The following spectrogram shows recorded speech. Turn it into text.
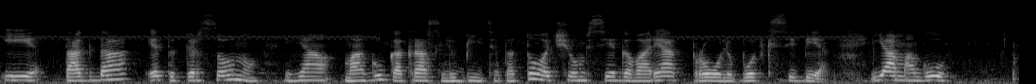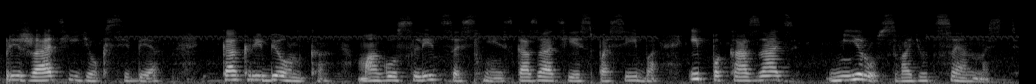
И тогда эту персону я могу как раз любить. Это то, о чем все говорят про любовь к себе. Я могу прижать ее к себе, как ребенка. Могу слиться с ней, сказать ей спасибо и показать миру свою ценность.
